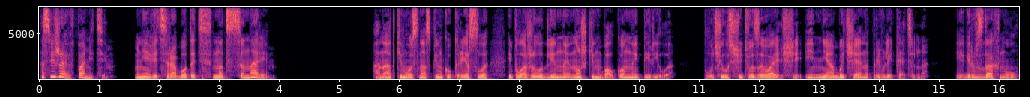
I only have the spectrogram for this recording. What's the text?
«Освежаю в памяти. Мне ведь работать над сценарием». Она откинулась на спинку кресла и положила длинные ножки на балконные перила. Получилось чуть вызывающе и необычайно привлекательно. Игорь вздохнул.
